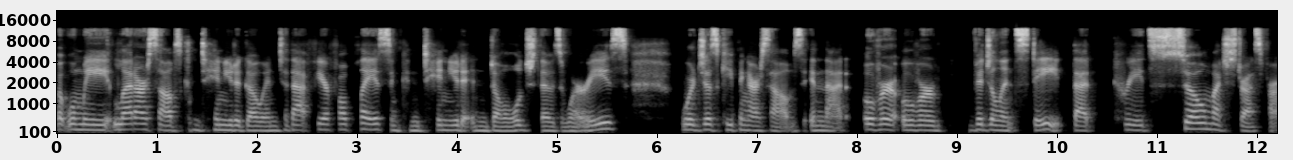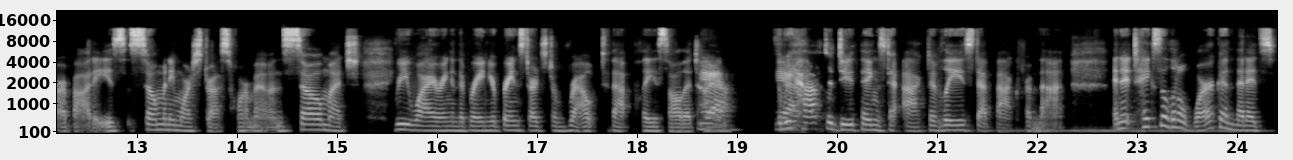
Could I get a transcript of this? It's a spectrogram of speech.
But when we let ourselves continue to go into that fearful place and continue to indulge those worries, we're just keeping ourselves in that over over vigilant state that creates so much stress for our bodies, so many more stress hormones, so much rewiring in the brain. Your brain starts to route to that place all the time. Yeah. So yeah. we have to do things to actively step back from that. And it takes a little work and then it's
